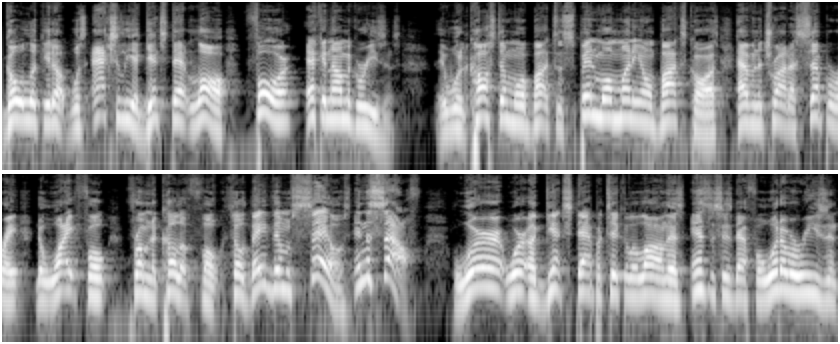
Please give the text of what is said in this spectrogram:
go look it up, was actually against that law for economic reasons. It would cost them more bo- to spend more money on boxcars, having to try to separate the white folk from the colored folk. So they themselves in the South were were against that particular law. And there's instances that for whatever reason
